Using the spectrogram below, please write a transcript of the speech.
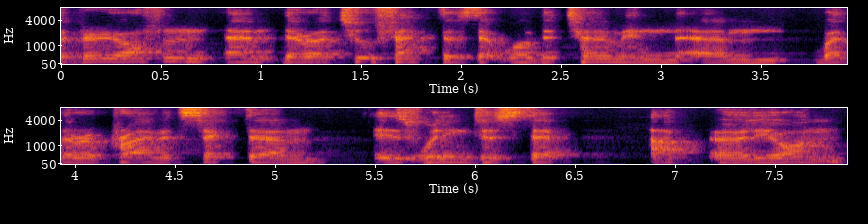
But very often, um, there are two factors that will determine um, whether a private sector is willing to step up early on.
